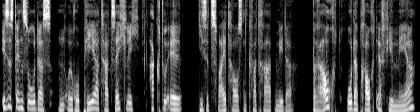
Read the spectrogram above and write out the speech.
Ist es denn so, dass ein Europäer tatsächlich aktuell diese 2000 Quadratmeter braucht oder braucht er viel mehr,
